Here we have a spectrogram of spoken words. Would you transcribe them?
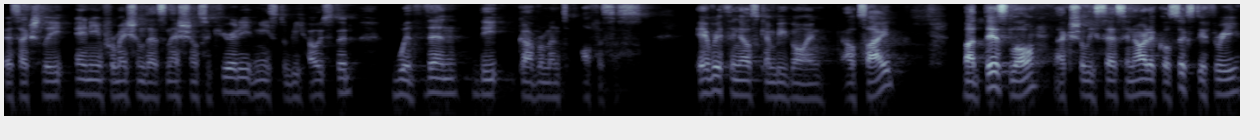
is actually any information that's national security needs to be hosted within the government offices. Everything else can be going outside. But this law actually says in Article 63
